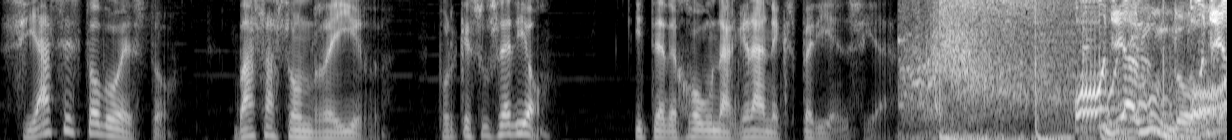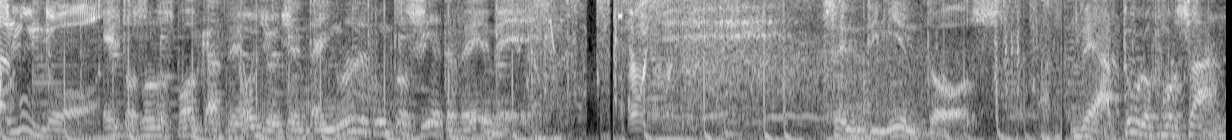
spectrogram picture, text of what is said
si haces todo esto, vas a sonreír porque sucedió y te dejó una gran experiencia. Oye al mundo. Oye al mundo. Estos son los podcasts de hoy 89.7 FM. Sentimientos de Arturo Forzán.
